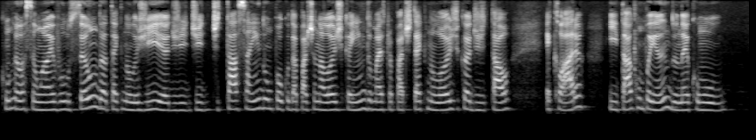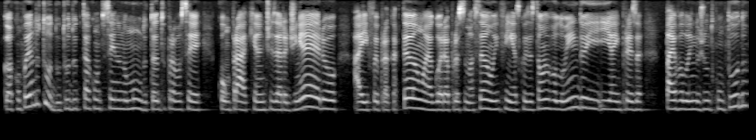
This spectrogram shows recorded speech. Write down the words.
com relação à evolução da tecnologia, de estar de, de tá saindo um pouco da parte analógica indo mais para a parte tecnológica, digital, é clara e está acompanhando, né, como acompanhando tudo, tudo que está acontecendo no mundo, tanto para você comprar que antes era dinheiro, aí foi para cartão, agora é aproximação, enfim, as coisas estão evoluindo e, e, a empresa está evoluindo junto com tudo.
